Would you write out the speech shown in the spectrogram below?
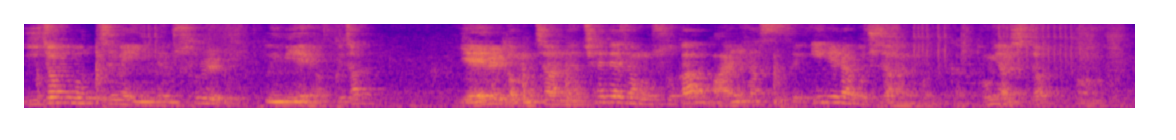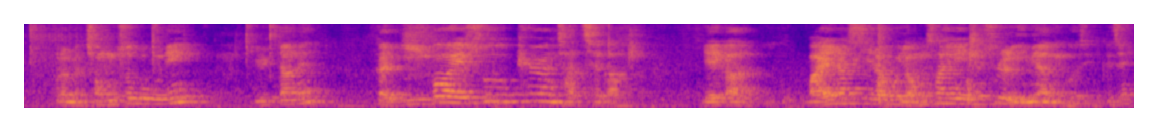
이 정도쯤에 있는 수를 의미해요. 그죠? 얘를 넘지 않는 최대 정수가 마이너스 1이라고 주장하는 거니까 동의하시죠? 어. 그러면 정수 부분이 일단은 그러니까 이거의 수 표현 자체가 얘가 마이너스 1하고 0 사이에 있는 수를 의미하는 거지. 그지?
